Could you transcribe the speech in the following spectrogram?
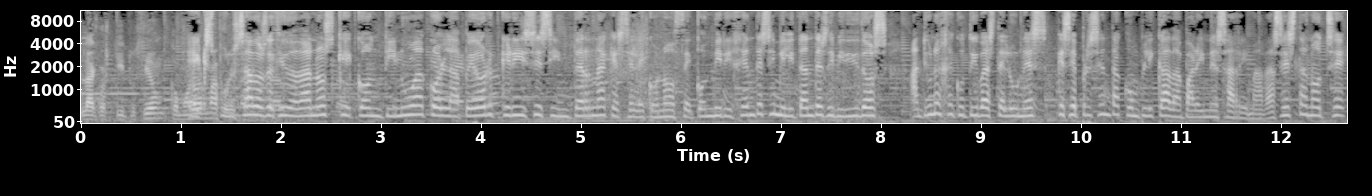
la Constitución como Expulsados de Ciudadanos que continúa con la peor crisis interna que se le conoce, con dirigentes y militantes divididos ante una ejecutiva este lunes que se presenta complicada para Inés Arrimadas. Esta noche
